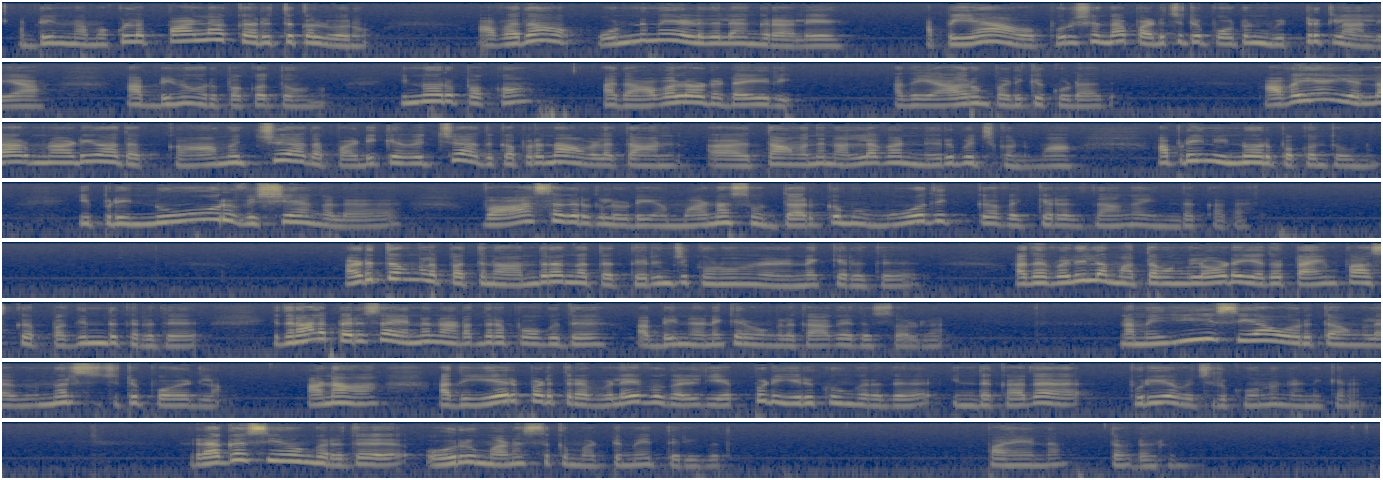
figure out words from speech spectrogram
அப்படின்னு நமக்குள்ளே பல கருத்துக்கள் வரும். அவள் தான் ஒன்றுமே எழுதலைங்கிறாளே அப்போ ஏன் அவள் புருஷன் படிச்சுட்டு போட்டுன்னு விட்டுருக்கலாம் இல்லையா? அப்படின்னு ஒரு பக்கம் தோணும். இன்னொரு பக்கம் அது அவளோட டைரி அதை யாரும் படிக்கக்கூடாது அவையன் எல்லார் முன்னாடியும் அதை காமிச்சு அதை படிக்க வச்சு அதுக்கப்புறம் தான் அவளை தான் தான் வந்து நல்லவன் நிரூபிச்சுக்கணுமா? அப்படின்னு இன்னொரு பக்கம் தோணும். இப்படி நூறு விஷயங்களை வாசகர்களுடைய மனசும் தர்க்கமும் மோதிக்க வைக்கிறது தாங்க இந்த கதை. அடுத்தவங்கள பற்றின அந்தரங்கத்தை தெரிஞ்சுக்கணும்னு நினைக்கிறது. அதை வெளியில் மற்றவங்களோட ஏதோ டைம் பாஸ்க்கு பகிர்ந்துக்கிறது. இதனால் பெருசாக என்ன நடந்துட போகுது அப்படின்னு நினைக்கிறவங்களுக்காக இதை சொல்கிறேன் நம்ம ஈஸியாக ஒருத்தவங்கள விமர்சிச்சுட்டு போயிடலாம். ஆனால் அது ஏற்படுத்துகிற விளைவுகள் எப்படி இருக்குங்கிறது இந்த கதை புரிய வச்சுருக்கோன்னு நினைக்கிறேன். ரகசியங்கிறது ஒரு மனசுக்கு மட்டுமே தெரிவது. பயணம் தொடரும்.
